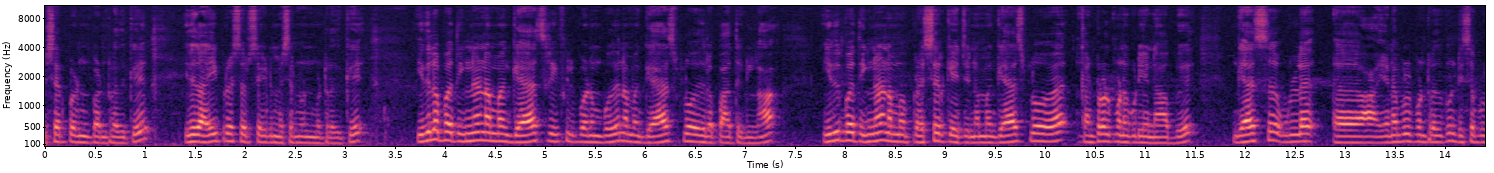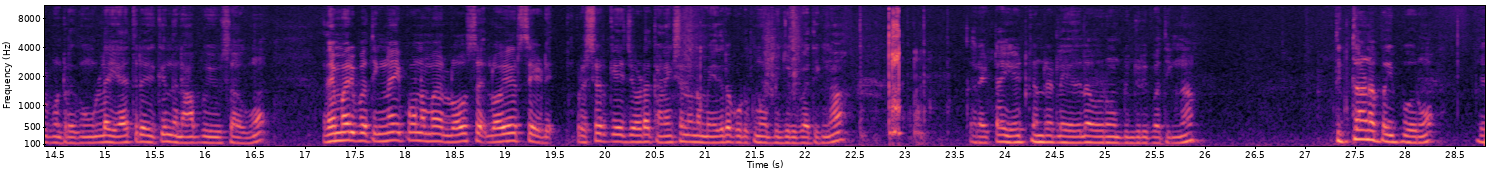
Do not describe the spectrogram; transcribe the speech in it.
மெஷர்மெண்ட் பண்ணுறதுக்கு இது ஹை ப்ரெஷர் சைடு மெஷர்மெண்ட் பண்ணுறதுக்கு இதில் பார்த்திங்கன்னா நம்ம கேஸ் ரீஃபில் பண்ணும்போது நம்ம கேஸ் ஃப்ளோ இதில் பார்த்துக்கலாம் இது பார்த்திங்கன்னா நம்ம ப்ரெஷர் கேஜ் நம்ம கேஸ் ஃப்ளோவை கண்ட்ரோல் பண்ணக்கூடிய நாபு கேஸை உள்ளே எனபிள் பண்ணுறதுக்கும் டிசபிள் பண்ணுறதுக்கும் உள்ளே ஏற்றுறதுக்கு இந்த நாப்பு யூஸ் ஆகும். அதே மாதிரி பார்த்திங்கன்னா இப்போ நம்ம low side lower side pressure கேஜோட கனெக்ஷனை நம்ம எதில் கொடுக்கணும் அப்படின்னு சொல்லி பார்த்திங்கன்னா கரெக்டாக எயிட் ஹண்ட்ரடில் எதில் வரும் அப்படின்னு சொல்லி பார்த்திங்கன்னா திக்கான பைப் வரும். இந்த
